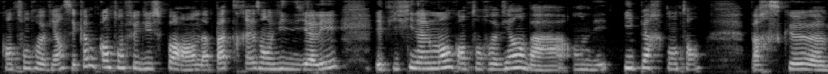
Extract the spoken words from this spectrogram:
quand on revient, c'est comme quand on fait du sport, hein, on n'a pas très envie d'y aller. Et puis finalement, quand on revient, bah, on est hyper content parce que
